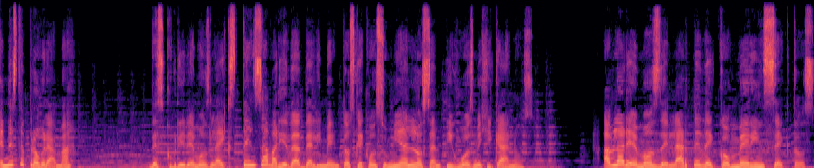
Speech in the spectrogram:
En este programa descubriremos la extensa variedad de alimentos que consumían los antiguos mexicanos. Hablaremos del arte de comer insectos,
